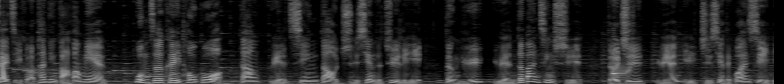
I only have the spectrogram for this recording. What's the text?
在几何判定法方面，我们则可以透过当圆心到直线的距离等于圆的半径时，得知圆与直线的关系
